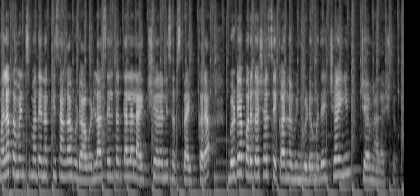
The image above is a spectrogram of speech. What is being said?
मला कमेंट्समध्ये नक्की सांगा. व्हिडिओ आवडला असेल तर त्याला लाईक शेअर आणि सबस्क्राईब करा. भेटूया परत अशाच एका नवीन व्हिडिओमध्ये जय हिंद जय महाराष्ट्र.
